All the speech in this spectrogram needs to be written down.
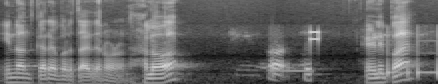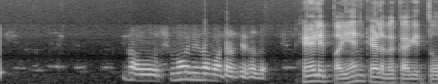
ಇನ್ನೊಂದು ಕರೆ ಬರ್ತಾ ಇದೆ ನೋಡೋಣ. ಹಲೋ ಹೇಳಿಪ್ಪ? ನಾವು ಶಿವಮೊಗ್ಗದಿಂದ ಮಾತಾಡ್ತಿರೋದು. ಹೇಳಿಪ್ಪ ಏನ್ ಕೇಳಬೇಕಾಗಿತ್ತು?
